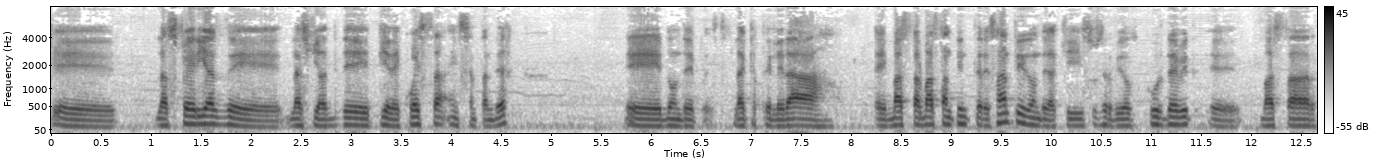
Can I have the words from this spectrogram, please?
eh, las ferias de la ciudad de Piedecuesta en Santander, eh, donde pues la cartelera va a estar bastante interesante y donde aquí su servidor Kurt David va a estar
